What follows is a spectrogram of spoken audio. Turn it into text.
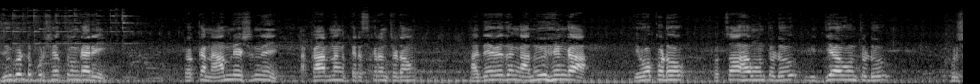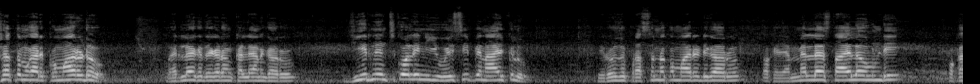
జూగుంట పురుషోత్తం గారి యొక్క నామినేషన్ని అకారణంగా తిరస్కరించడం అదేవిధంగా అనూహ్యంగా యువకుడు ఉత్సాహవంతుడు విద్యావంతుడు పురుషోత్తమ గారి కుమారుడు బరిలోకి దిగడం కళ్యాణ్ గారు జీర్ణించుకోలేని ఈ వైసీపీ నాయకులు ఈరోజు ప్రసన్న కుమార్ రెడ్డి గారు ఒక ఎమ్మెల్యే స్థాయిలో ఉండి ఒక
